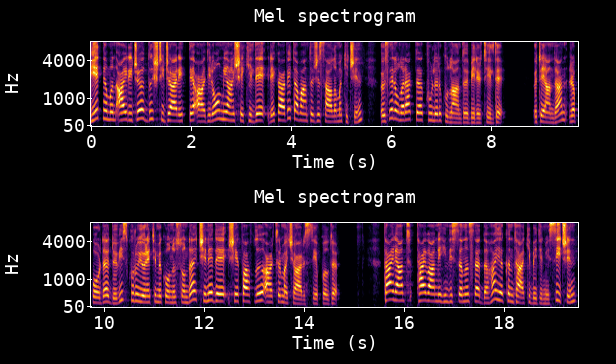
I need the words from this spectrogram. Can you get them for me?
Vietnam'ın ayrıca dış ticarette adil olmayan şekilde rekabet avantajı sağlamak için özel olarak da kurları kullandığı belirtildi. Öte yandan raporda döviz kuru yönetimi konusunda Çin'e de şeffaflığı artırma çağrısı yapıldı. Tayland, Tayvan ve Hindistan'ın ise daha yakın takip edilmesi için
